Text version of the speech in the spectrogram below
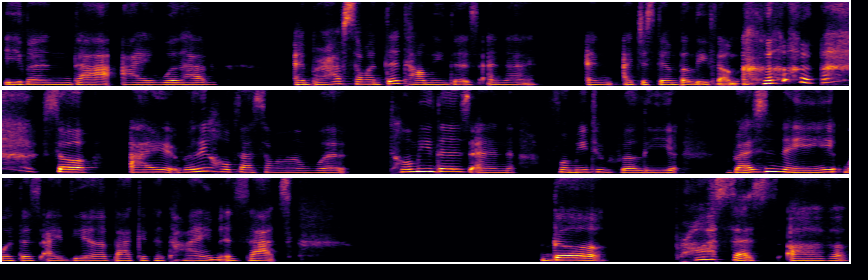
even that I would have, and perhaps someone did tell me this, and I and I just didn't believe them. so I really hope that someone would tell me this, and for me to really resonate with this idea back at the time is that the process of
